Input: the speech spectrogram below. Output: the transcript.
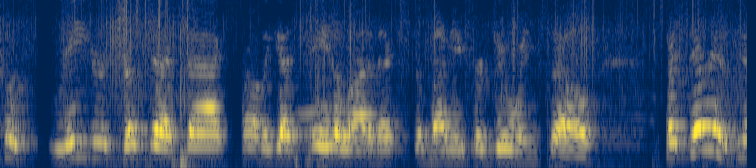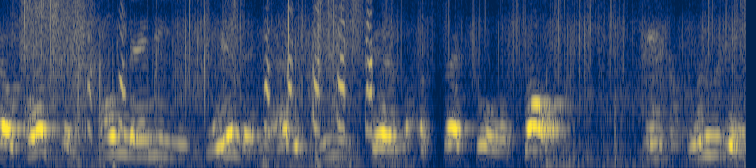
took later took that back, probably got paid a lot of extra money for doing so. But there is no question how many women have accused him of sexual assault, including,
